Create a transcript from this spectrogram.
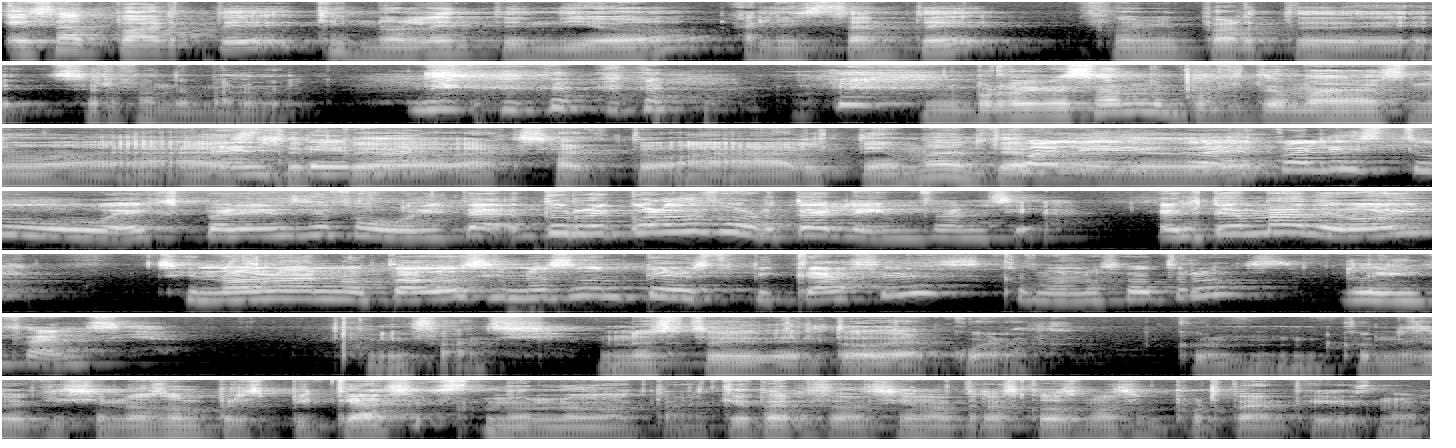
esa parte que no la entendió al instante fue mi parte de ser fan de Marvel. Regresando un poquito más, ¿no? A, este pedo, exacto, al tema. El tema ¿Cuál, es, ¿Cuál, es tu experiencia favorita, tu recuerdo favorito de la infancia? El tema de hoy, si no lo han notado, si no son perspicaces como nosotros, la infancia. La infancia. No estoy del todo de acuerdo con, con eso que si no son perspicaces, no lo notan. ¿Qué tal están haciendo otras cosas más importantes, no?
